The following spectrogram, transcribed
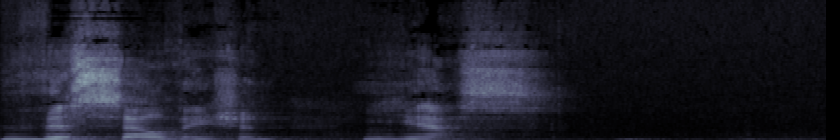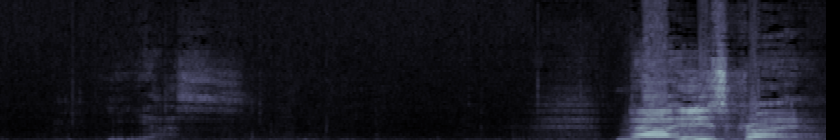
this salvation, yes. Yes. Now he's crying.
